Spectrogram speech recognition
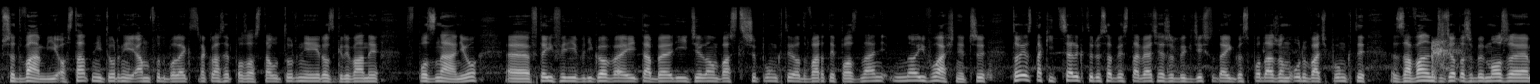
przed Wami. Ostatni turniej Amfootball Ekstraklasy pozostał. Turniej rozgrywany w Poznaniu. E, w tej chwili w ligowej tabeli dzielą Was trzy punkty od Warty Poznań. No i właśnie, czy to jest taki cel, który sobie stawiacie, żeby gdzieś tutaj gospodarzom urwać punkty, zawalczyć o to, żeby może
